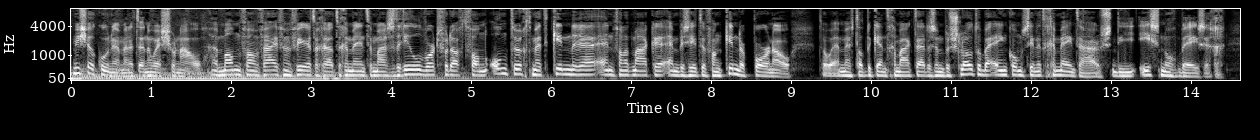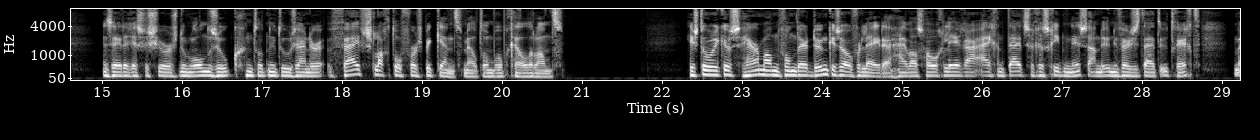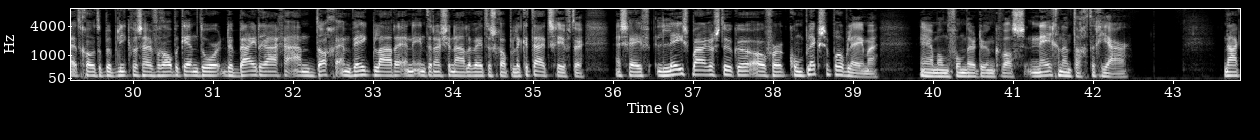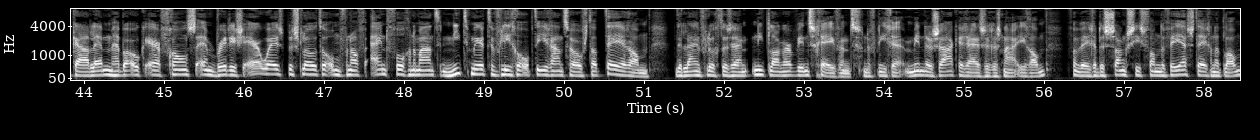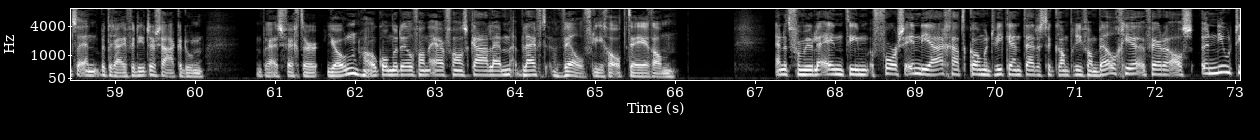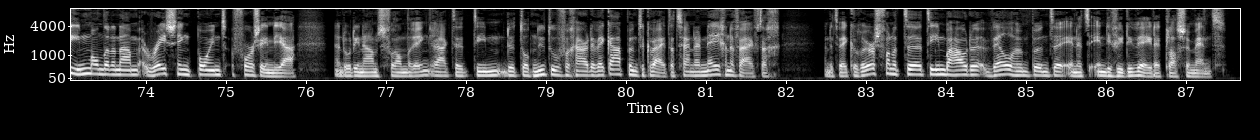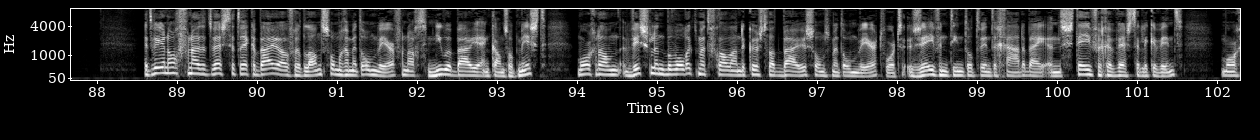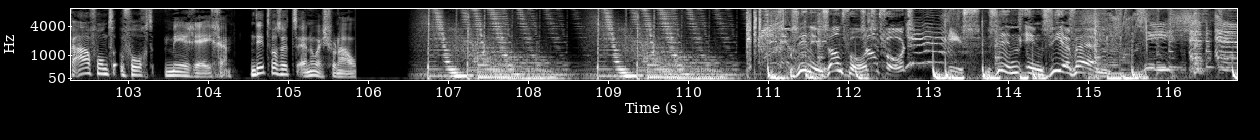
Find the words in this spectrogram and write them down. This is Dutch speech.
Michel Koenen met het NOS-journaal. Een man van 45 uit de gemeente Maasdriel wordt verdacht van ontucht met kinderen... en van het maken en bezitten van kinderporno. Het OM heeft dat bekendgemaakt tijdens een besloten bijeenkomst in het gemeentehuis. Die is nog bezig. En zedenrechercheurs doen onderzoek. Tot nu toe zijn er vijf slachtoffers bekend, meldt Omroep Gelderland. Historicus Herman von der Dunk is overleden. Hij was hoogleraar eigentijdse geschiedenis aan de Universiteit Utrecht. Bij het grote publiek was hij vooral bekend door de bijdrage aan dag- en weekbladen en internationale wetenschappelijke tijdschriften. Hij schreef leesbare stukken over complexe problemen. Herman von der Dunk was 89 jaar. Na KLM hebben ook Air France en British Airways besloten om vanaf eind volgende maand niet meer te vliegen op de Iraanse hoofdstad Teheran. De lijnvluchten zijn niet langer winstgevend. Er vliegen minder zakenreizigers naar Iran vanwege de sancties van de VS tegen het land en bedrijven die er zaken doen. Prijsvechter Joon, ook onderdeel van Air France KLM, blijft wel vliegen op Teheran. En het Formule 1-team Force India gaat komend weekend tijdens de Grand Prix van België verder als een nieuw team onder de naam Racing Point Force India. En door die naamsverandering raakt het team de tot nu toe vergaarde WK-punten kwijt. Dat zijn er 59. En de twee coureurs van het eh, team behouden wel hun punten in het individuele klassement. Het weer nog. Vanuit het westen trekken buien over het land. Sommige met onweer. Vannacht nieuwe buien en kans op mist. Morgen dan wisselend bewolkt met vooral aan de kust wat buien. Soms met onweer. Het wordt 17 tot 20 graden bij een stevige westelijke wind. Morgenavond volgt meer regen. Dit was het NOS Journaal. Zin in Zandvoort, Zandvoort is zin in ZFM. ZFM.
